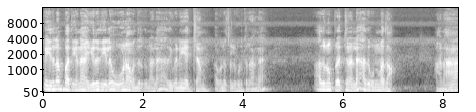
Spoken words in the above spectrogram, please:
இப்போ இதெல்லாம் பார்த்திங்கன்னா இறுதியில் ஊனாக வந்திருக்கனால அது வினையச்சம் அப்படின்னு சொல்லி கொடுத்துட்றாங்க அது ஒன்றும் பிரச்சனை இல்லை அது உண்மை தான் ஆனால்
